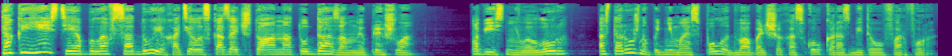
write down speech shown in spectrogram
«Так и есть, я была в саду, я хотела сказать, что она туда за мной пришла», — объяснила Лора, осторожно поднимая с пола два больших осколка разбитого фарфора.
